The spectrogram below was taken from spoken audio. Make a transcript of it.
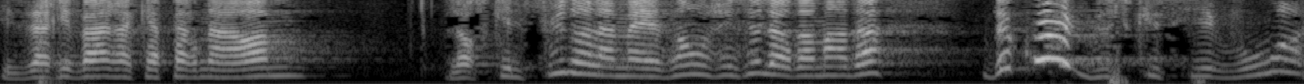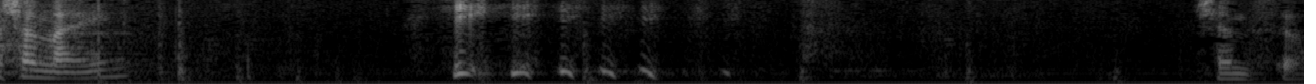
Ils arrivèrent à Capernaum. Lorsqu'il fut dans la maison, Jésus leur demanda De quoi discutiez-vous en chemin J'aime ça.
